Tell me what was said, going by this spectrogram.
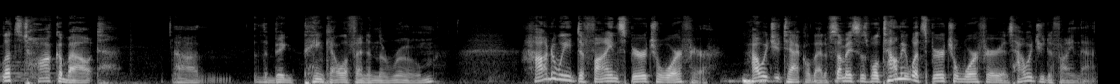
Let's talk about uh, the big pink elephant in the room. How do we define spiritual warfare? How would you tackle that? If somebody says, Well, tell me what spiritual warfare is, how would you define that?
